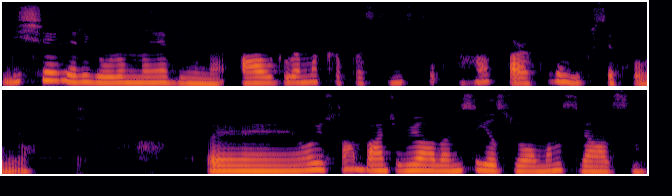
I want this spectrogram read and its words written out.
Bir şeyleri yorumlayabilme, algılama kapasiteniz çok daha farklı ve yüksek oluyor. Ee, o yüzden bence rüyalarınızı yazıyor olmanız lazım.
